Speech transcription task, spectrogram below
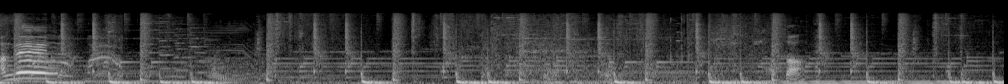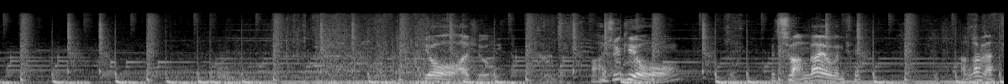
안돼. 아싸. 귀여워 아주. 아주 귀여워. 지금 안 가요 근데? 안 가면 안돼.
